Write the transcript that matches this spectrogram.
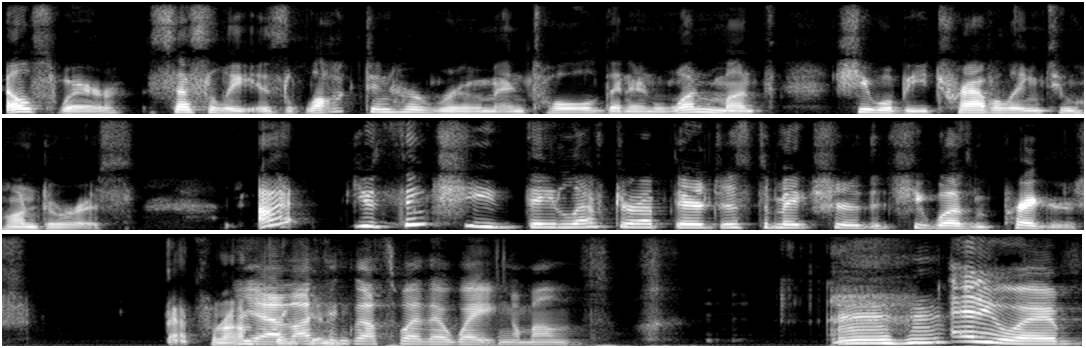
Elsewhere, Cecily is locked in her room and told that in one month she will be traveling to Honduras. I you'd think she they left her up there just to make sure that she wasn't preggers. That's what I'm yeah, thinking. Yeah, I think that's why they're waiting a month. hmm Anyway,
